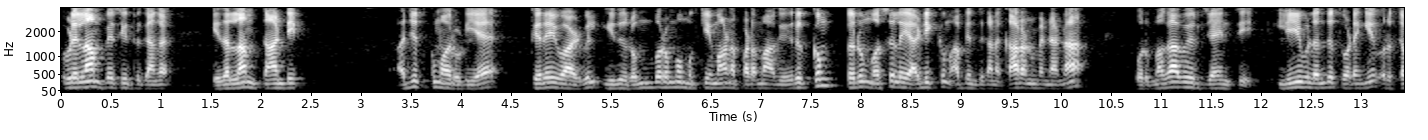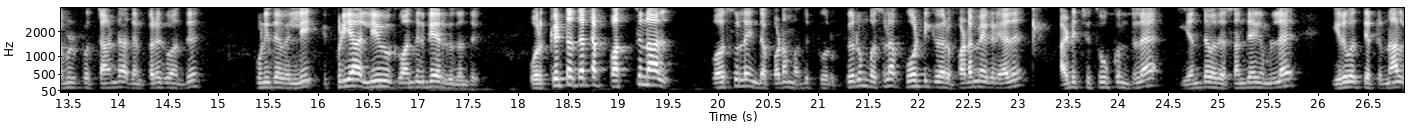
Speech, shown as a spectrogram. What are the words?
இப்படியெல்லாம் பேசிகிட்டு இருக்காங்க. இதெல்லாம் தாண்டி அஜித்குமாருடைய திரை வாழ்வில் இது ரொம்ப ரொம்ப முக்கியமான படமாக இருக்கும். பெரும் வசூலை அடிக்கும் அப்படின்றதுக்கான காரணம் என்னென்னா ஒரு மகாவீர் ஜெயந்தி லீவுலேருந்து தொடங்கி ஒரு தமிழ் புத்தாண்டு அதன் பிறகு வந்து புனித வெள்ளி இப்படியா லீவுக்கு வந்துக்கிட்டே இருக்குது வந்து. ஒரு கிட்டத்தட்ட பத்து நாள் வசூலை இந்த படம் வந்து ஒரு பெரும் வசூலாக போட்டிக்கு வேறு படமே கிடையாது. அடித்து தூக்கத்தில் எந்தவித சந்தேகம் இல்லை. இருபத்தெட்டு நாள்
